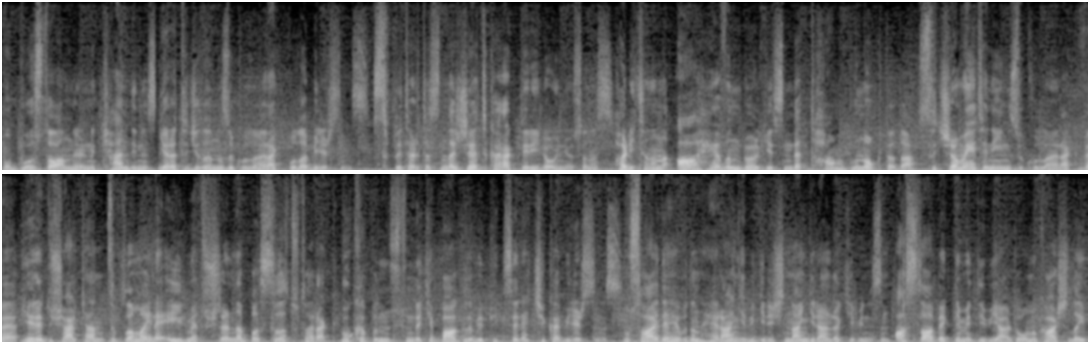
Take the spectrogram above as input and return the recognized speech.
Bu boost alanlarını kendiniz yaratıcılığınızı kullanarak bulabilirsiniz. Split haritasında Jet karakteriyle oynuyorsanız haritanın A Heaven bölgesinde tam bu noktada sıçrama yeteneğinizi kullanarak ve yere düşerken zıplamayla eğilme tuşlarına basılı tutarak bu kapının üstündeki bug'lı bir piksele çıkabilirsiniz. Bu sayede Heaven'ın herhangi bir girişinden giren rakibinizin asla beklemediği bir yerde onu karşılayıp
